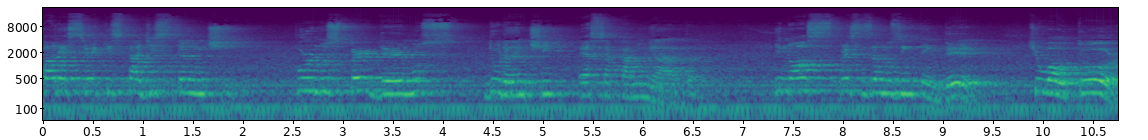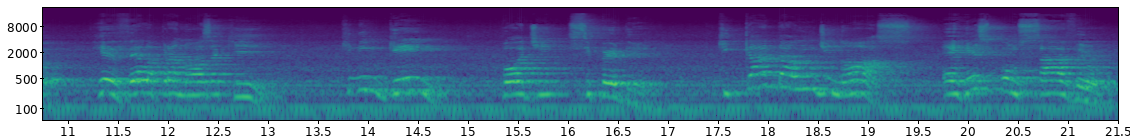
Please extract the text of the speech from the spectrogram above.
parecer que está distante, por nos perdermos durante essa caminhada. E nós precisamos entender que o autor revela para nós aqui que ninguém pode se perder, que cada um de nós é responsável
